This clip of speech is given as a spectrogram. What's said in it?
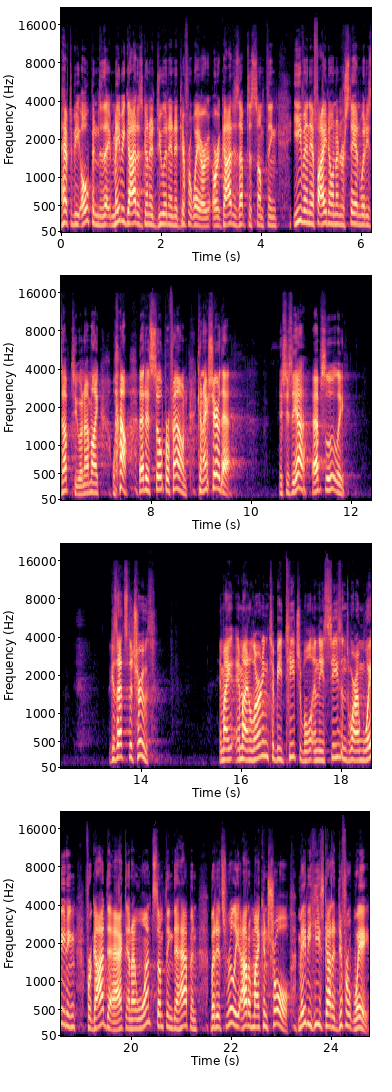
I have to be open to that. Maybe God is going to do it in a different way, or, or God is up to something, even if I don't understand what He's up to. And I'm like, wow, that is so profound. Can I share that? And she said, yeah, absolutely. Because that's the truth. Am I, am I learning to be teachable in these seasons where I'm waiting for God to act and I want something to happen, but it's really out of my control? Maybe He's got a different way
